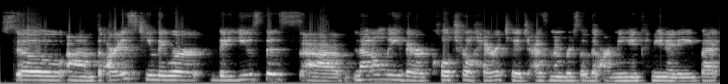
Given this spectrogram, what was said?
So um, the artist team, they were they used this uh, not only their cultural heritage as members of the Armenian community, but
